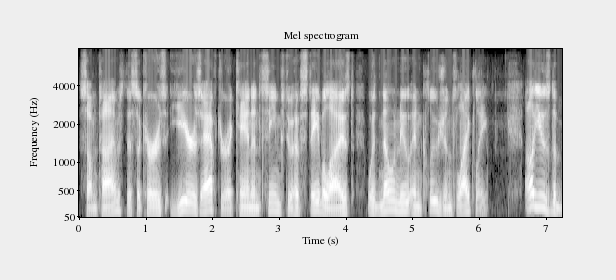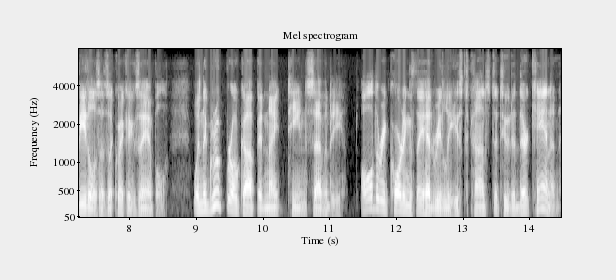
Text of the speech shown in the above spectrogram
Sometimes this occurs years after a canon seems to have stabilized with no new inclusions likely. I'll use the Beatles as a quick example. When the group broke up in 1970, all the recordings they had released constituted their canon,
